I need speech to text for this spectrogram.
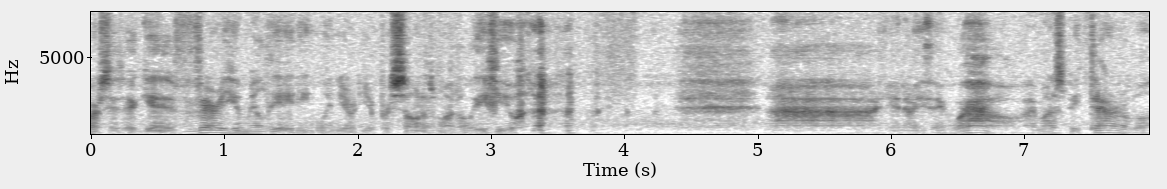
Course, it, again, it's very humiliating when your, your personas want to leave you. Ah, you know, you think, wow, I must be terrible.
